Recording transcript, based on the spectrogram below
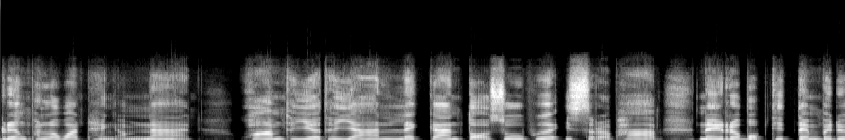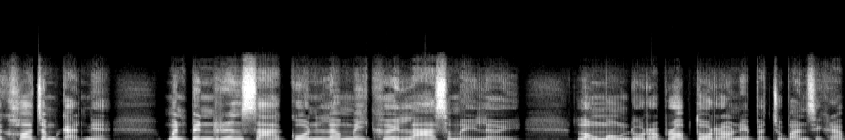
เรื่องพลวัตแห่งอำนาจ ความทะเยอทะยานและการต่อสู้เพื่ออิสรภาพ ในระบบที่เต็มไปด้วยข้อจำกัดเนี่ย มันเป็นเรื่องสากลแล้วไม่เคยล้าสมัยเลย ลองมองดูรอบๆตัวเราในปัจจุบันสิครับ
